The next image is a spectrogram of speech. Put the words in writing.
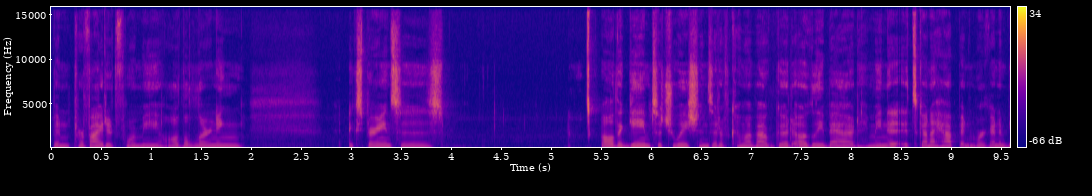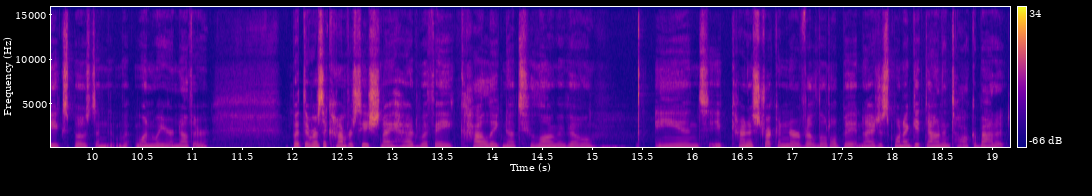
been provided for me. All the learning experiences all the game situations that have come about good ugly bad. I mean it's going to happen. We're going to be exposed in one way or another. But there was a conversation i had with a colleague not too long ago and it kind of struck a nerve a little bit and i just want to get down and talk about it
